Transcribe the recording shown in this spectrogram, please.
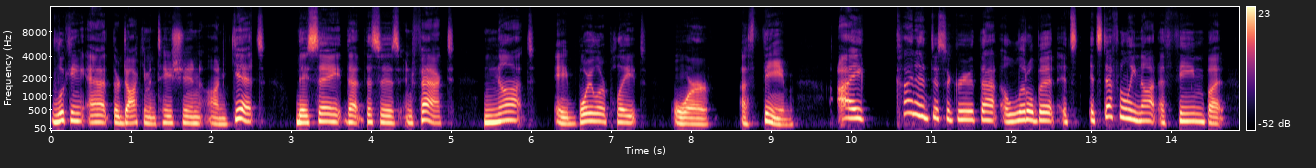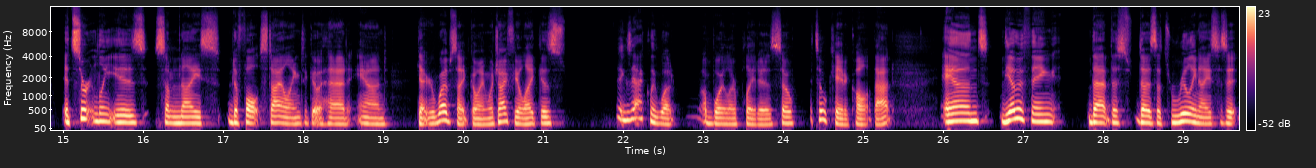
looking at their documentation on Git, they say that this is, in fact, not a boilerplate or a theme. I kind of disagree with that a little bit. It's it's definitely not a theme, but it certainly is some nice default styling to go ahead and get your website going, which I feel like is exactly what a boilerplate is. So it's okay to call it that. And the other thing that this does that's really nice is it,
